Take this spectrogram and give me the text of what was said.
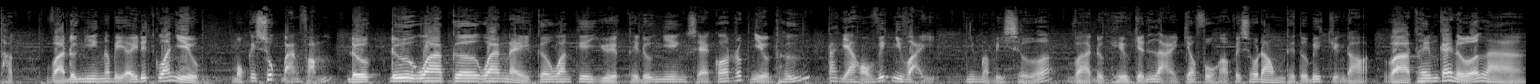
thật và đương nhiên nó bị edit quá nhiều một cái xuất bản phẩm. Được, đưa qua cơ quan này, cơ quan kia duyệt thì đương nhiên sẽ có rất nhiều thứ. Tác giả họ viết như vậy, nhưng mà bị sửa và được hiệu chỉnh lại cho phù hợp với số đông thì tôi biết chuyện đó. Và thêm cái nữa là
